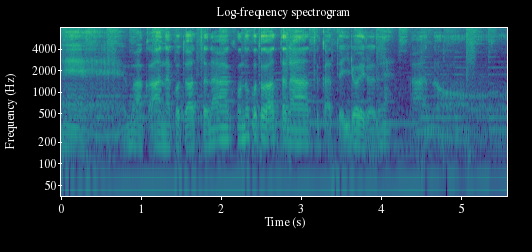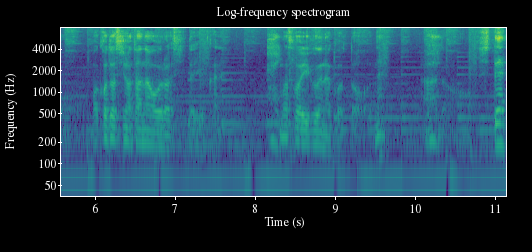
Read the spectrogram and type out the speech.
えーまあ、あんなことあったなこんなことがあったなとかっていろいろねあの、まあ、今年の棚卸しというかね、はい。まあ、そういうふうなことをねあのして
